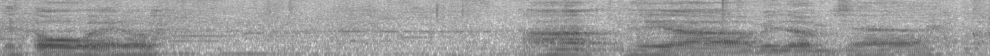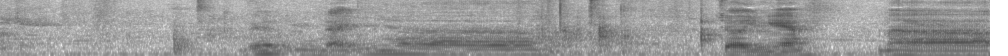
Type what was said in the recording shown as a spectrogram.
Cái tô về rồi. Đó, thì à, bây giờ mình sẽ viết mình đánh uh, cho anh em là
